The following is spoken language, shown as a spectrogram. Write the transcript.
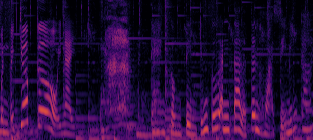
Mình phải chớp cơ hội này. Mình đang cần tìm chứng cứ, anh ta là tên họa sĩ biến thái.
